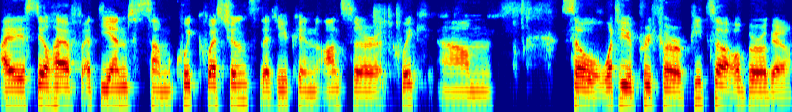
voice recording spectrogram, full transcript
I still have at the end some quick questions that you can answer quick. Um, so, what do you prefer, pizza or burger?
